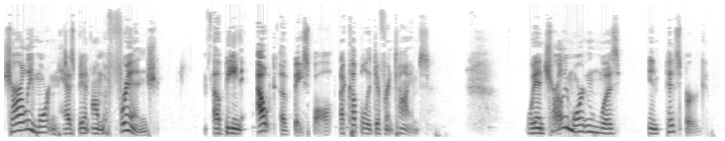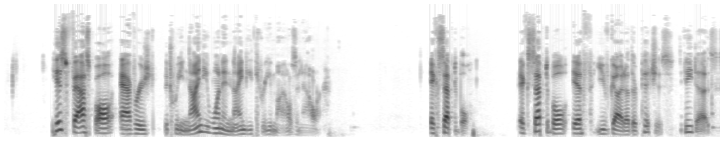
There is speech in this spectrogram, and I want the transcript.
Charlie Morton has been on the fringe of being out of baseball a couple of different times. When Charlie Morton was in Pittsburgh, his fastball averaged between 91 and 93 miles an hour. Acceptable. Acceptable if you've got other pitches, and he does.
